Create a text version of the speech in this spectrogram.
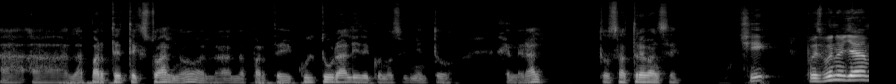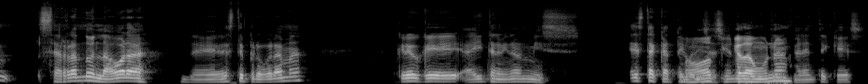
a, la parte textual, ¿no? A la, parte cultural y de conocimiento general. Entonces, atrévanse. Sí, pues bueno, ya cerrando en la hora de este programa, creo que ahí terminaron mis. Esta categorización no, queda una. diferente que es.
